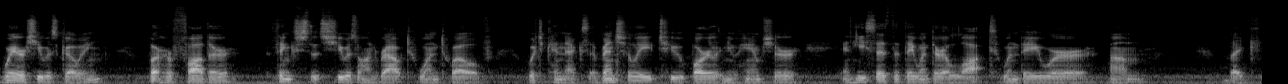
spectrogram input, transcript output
where she was going, but her father thinks that she was on Route 112, which connects eventually to Bartlett, New Hampshire, and he says that they went there a lot when they were um, like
